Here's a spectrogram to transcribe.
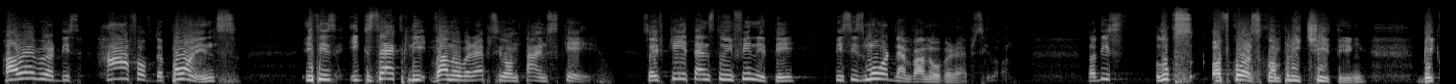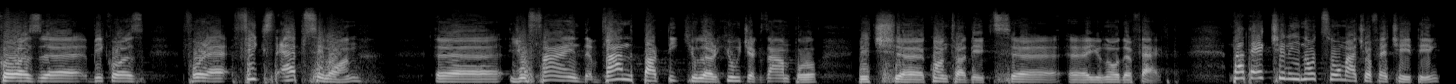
However, this half of the points, it is exactly 1 over epsilon times k. So if k tends to infinity, this is more than 1 over epsilon. Now this looks, of course, complete cheating because, uh, because for a fixed epsilon, uh, you find one particular huge example which uh, contradicts, uh, uh, you know, the fact. But actually not so much of a cheating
